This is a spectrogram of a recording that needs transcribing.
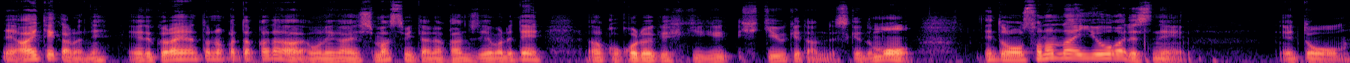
で、相手からね、えっ、ー、と、クライアントの方からお願いしますみたいな感じで言われて、あの、心よく引き、引き受けたんですけども、えっ、と、その内容がですね、えっ、と、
